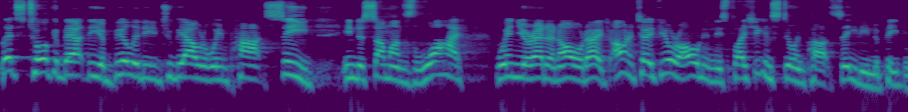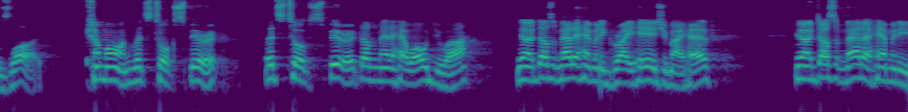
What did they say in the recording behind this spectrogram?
Let's talk about the ability to be able to impart seed into someone's life when you're at an old age. I want to tell you, if you're old in this place, you can still impart seed into people's lives. Come on, let's talk spirit. Let's talk spirit. Doesn't matter how old you are. You know, it doesn't matter how many grey hairs you may have. You know, it doesn't matter how many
